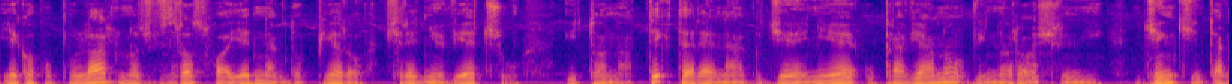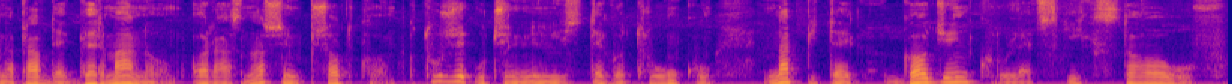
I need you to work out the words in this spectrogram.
Jego popularność wzrosła jednak dopiero w średniowieczu i to na tych terenach, gdzie nie uprawiano winorośli, dzięki tak naprawdę Germanom oraz naszym przodkom, którzy uczynili z tego trunku napitek godzien królewskich stołów.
